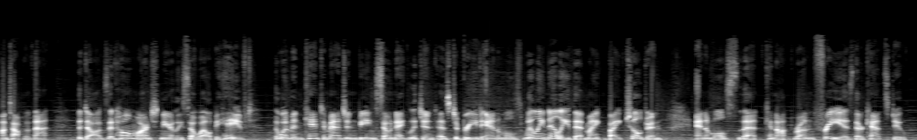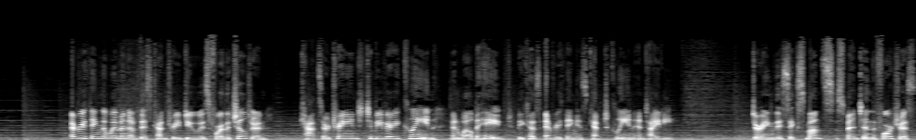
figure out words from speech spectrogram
On top of that, the dogs at home aren't nearly so well behaved. The women can't imagine being so negligent as to breed animals willy nilly that might bite children, animals that cannot run free as their cats do. Everything the women of this country do is for the children, Cats are trained to be very clean and well behaved because everything is kept clean and tidy. During the six months spent in the fortress,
